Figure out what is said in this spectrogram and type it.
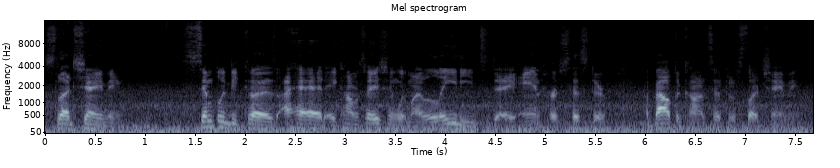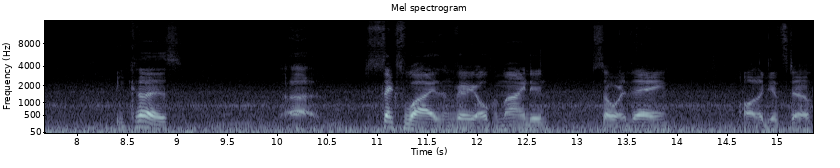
slut shaming, simply because I had a conversation with my lady today and her sister about the concept of slut shaming. Because, uh, sex wise, I'm very open minded, so are they, all the good stuff.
